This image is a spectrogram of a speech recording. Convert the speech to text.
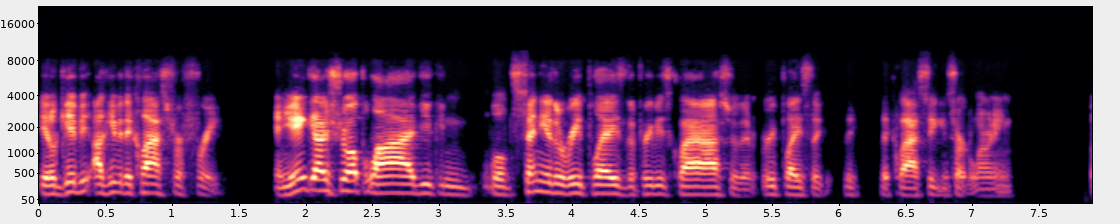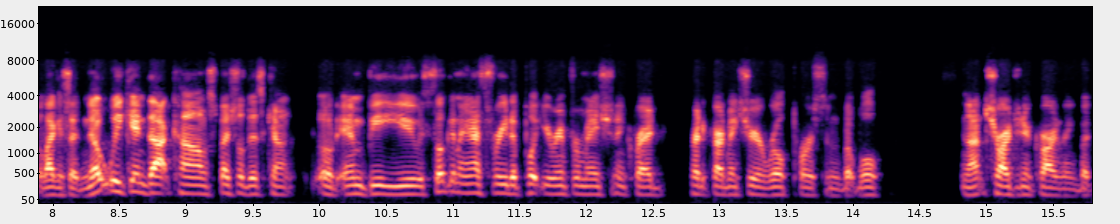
it'll give you I'll give you the class for free. And you ain't got to show up live. You can we'll send you the replays of the previous class or the replays the, the, the class so you can start learning. But like I said, noteweekend.com, special discount code MVU. It's still going to ask for you to put your information and credit credit card, make sure you're a real person, but we'll not charging your card anything, but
